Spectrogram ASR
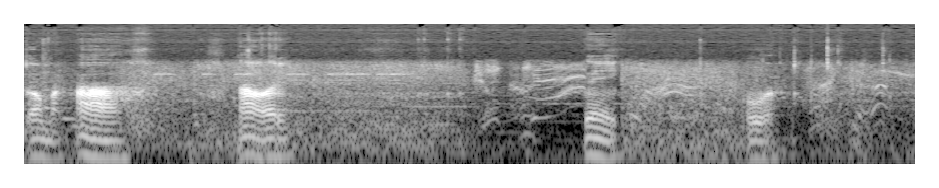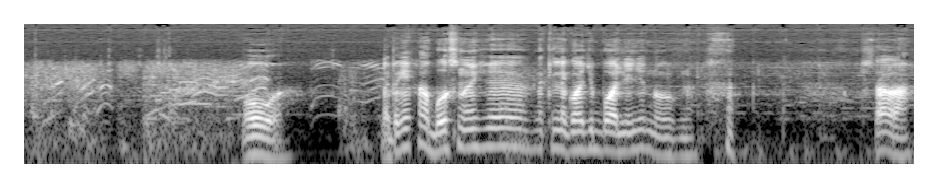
Toma. Ah, na hora, hein. Ganhei. Boa. Boa. Ainda bem que acabou, senão já é naquele negócio de bolinha de novo, né? Está lá.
